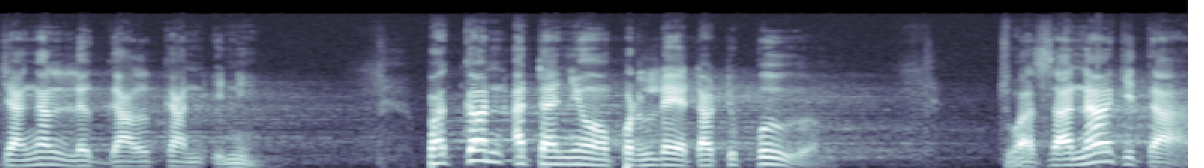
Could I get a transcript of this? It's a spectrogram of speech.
jangan legalkan ini. Bahkan adanya perle atau tupu. Suasana kita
